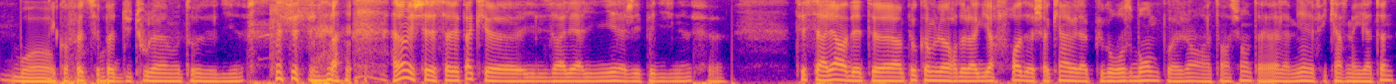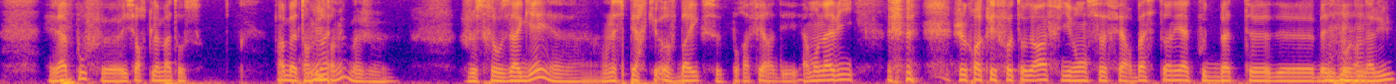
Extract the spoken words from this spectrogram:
bon Et qu'en fait, c'est pas du tout la moto de 19. je sais pas. Ah non, mais je savais pas qu'ils allaient aligner la GP19. Tu sais, ça a l'air d'être euh, un peu comme lors de la guerre froide, chacun avait la plus grosse bombe, quoi. Genre, attention, t'as- la mienne, elle fait 15 mégatonnes. Et là, pouf, euh, ils sortent le matos. Ah bah tant mieux, Ouais. tant mieux. Bah, je, je serai aux aguets. euh, on espère que Off-Bikes pourra faire des. À mon avis, je, je crois que les photographes, ils vont se faire bastonner à coups de batte de baseball en alu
